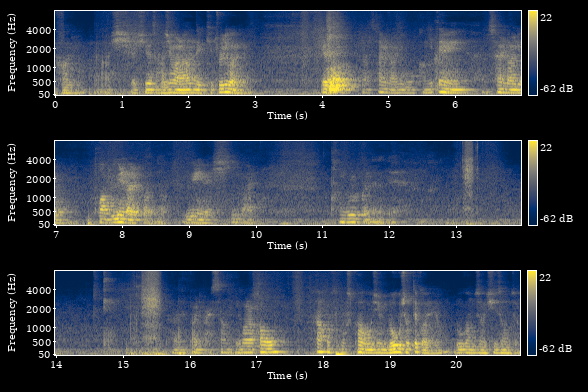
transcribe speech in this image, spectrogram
가가지고 아씨 집에서 가지 말라는데 개 쫄리거든요. 그래서 한 3일 날리고 감기 때문에 3일 날리고 도합 6일 날렸거든요. 6일이면 씨발 탕구를 끝내는데 아, 빨리 발상 이걸 하고 하하면서 복습하고 지금 로그 줬댔거든요. 로그 함수랑 시서 함수랑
